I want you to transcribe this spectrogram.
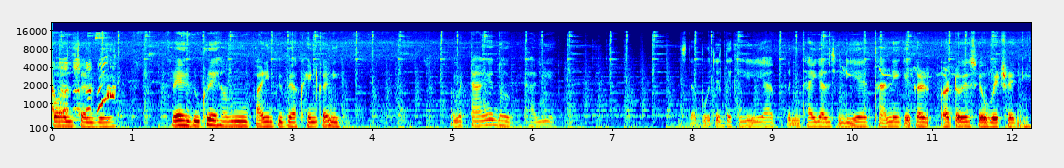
कॉल चल चलबे रे, रुक रे, हम पानी पीबे अखन कनि। हमें टाँगे धोबे खाली तब बहुते देख लियै अपन कनि थाकि गेल थाने के कर ऑटो से बैठ रही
